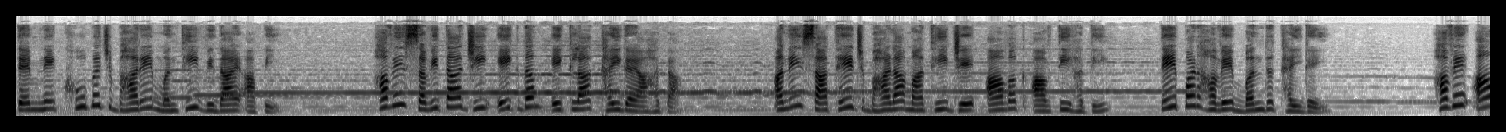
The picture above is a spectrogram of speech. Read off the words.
તેમને ખૂબ જ ભારે મનથી વિદાય આપી. હવે સવિતાજી એકદમ એકલા થઈ ગયા હતા. અને સાથે જ ભાડામાંથી જે આવક આવતી હતી, તે પણ હવે બંધ થઈ ગઈ. હવે આ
